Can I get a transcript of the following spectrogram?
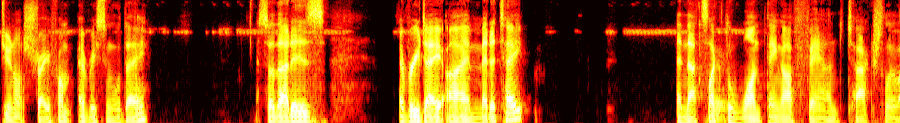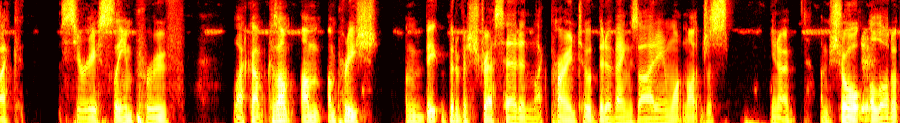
do not stray from every single day. So that is every day I meditate, and that's like okay. the one thing I've found to actually like seriously improve. Like, um, because I'm I'm I'm pretty sh- I'm a bit, bit of a stress head and like prone to a bit of anxiety and whatnot. Just you know, I'm sure yeah. a lot of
